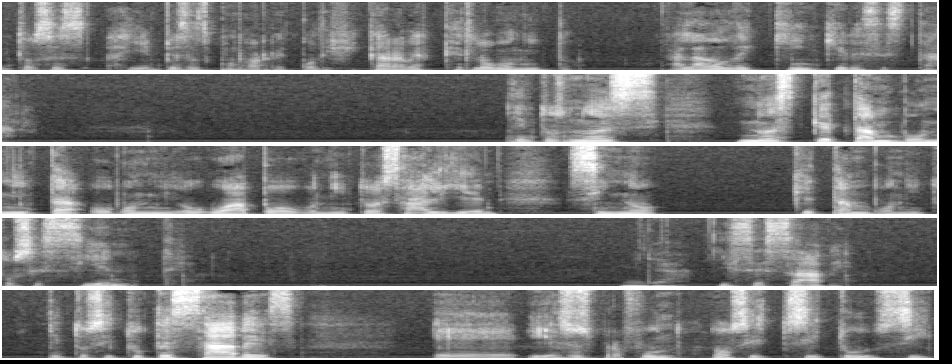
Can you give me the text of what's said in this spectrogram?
entonces ahí empiezas como a recodificar, a ver qué es lo bonito, al lado de quién quieres estar. Y entonces no es, no es qué tan bonita o, guapo o bonito es alguien, sino qué tan bonito se siente. Y se sabe. Entonces, si tú te sabes, eh, y eso es profundo, ¿no? Si, si tú, si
